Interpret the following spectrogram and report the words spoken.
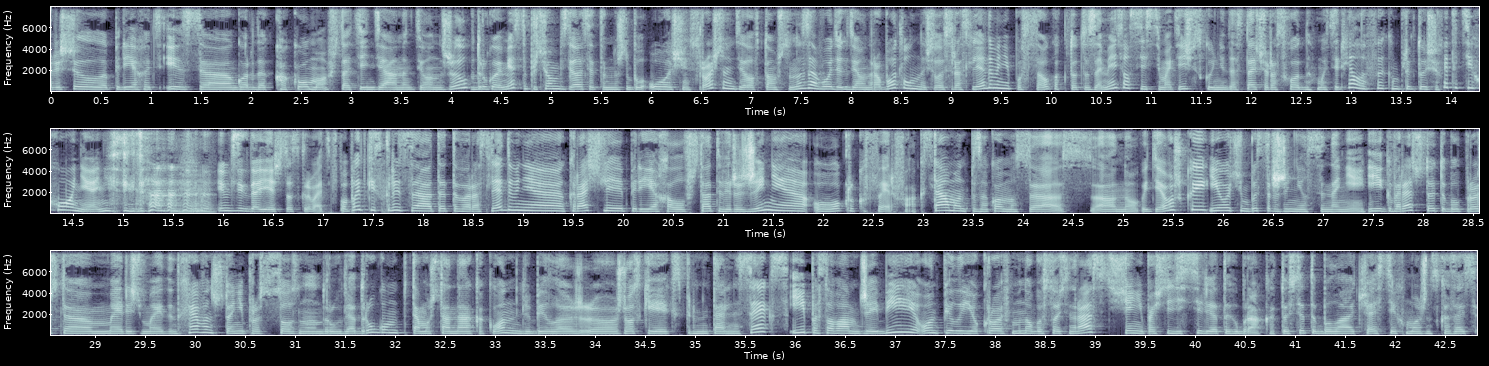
решил переехать из э, города Какомо в штате Индиана, где он жил, в другое место. Причем сделать это нужно было очень срочно. Дело в том, что на заводе, где он работал, началось расследование после того, как кто-то заметил систематическую недостачу расходных материалов и комплектующих. Это тихоня, они всегда... Им всегда есть что скрывать. В попытке скрыться от этого расследования Крачли переехал в штат Вирджиния, округ Фэрфакс. Там он познакомился с э, новой девушкой и очень быстро женился женился на ней. И говорят, что это был просто marriage made in heaven, что они просто созданы друг для друга, потому что она, как он, любила э, жесткий экспериментальный секс. И, по словам Джей Би, он пил ее кровь много сотен раз в течение почти 10 лет их брака. То есть это была часть их, можно сказать,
